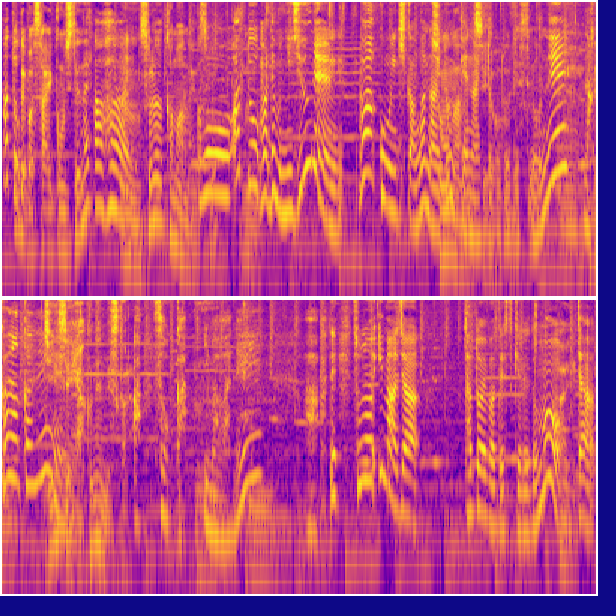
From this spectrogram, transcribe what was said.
あと例えば再婚してね。あ、はい。うん、それは構わないですよ。あと、うん、まあでも20年は婚姻期間がないといけないってことですよね、えー、なかなかね。人生100年ですから。あそうか、うん、今はね、あでその今じゃあ例えばですけれども、はい、じゃあ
